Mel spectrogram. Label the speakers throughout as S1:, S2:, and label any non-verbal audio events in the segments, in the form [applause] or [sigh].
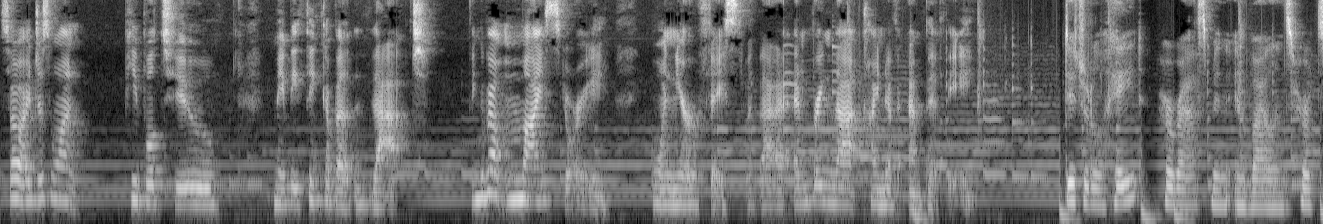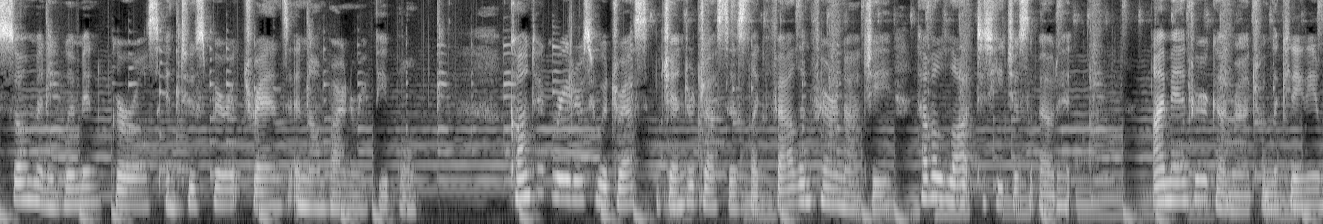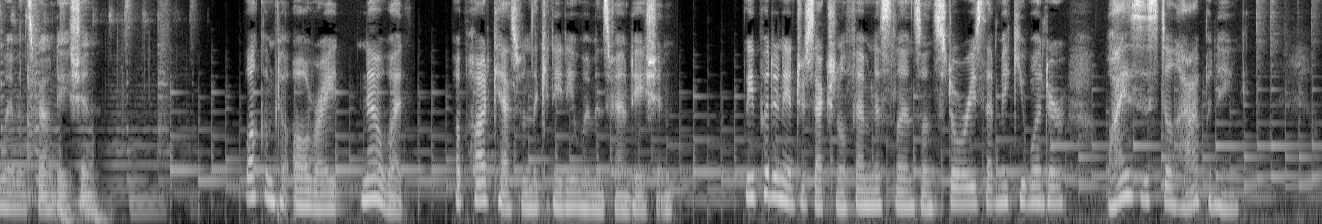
S1: So I just want people to maybe think about that. Think about my story when you're faced with that and bring that kind of empathy.
S2: Digital hate, harassment, and violence hurts so many women, girls, and two spirit, trans, and non binary people. Content creators who address gender justice, like Fallon Farinacci, have a lot to teach us about it. I'm Andrea Gunraj from the Canadian Women's Foundation. Welcome to All Right, Now What, a podcast from the Canadian Women's Foundation. We put an intersectional feminist lens on stories that make you wonder why is this still happening?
